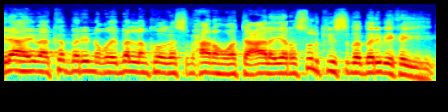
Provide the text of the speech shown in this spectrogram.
ilaahay baa ka beri noqday ballankooga subxaanahu wa tacaala iyo rasuulkiisuba beri bay ka yihiin.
